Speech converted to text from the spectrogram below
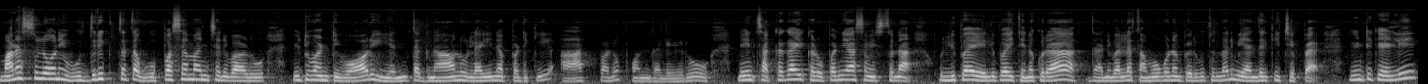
మనస్సులోని ఉద్రిక్తత ఉపశమించనివాడు. ఇటువంటి వారు ఎంత జ్ఞానులైనప్పటికీ ఆత్మను పొందలేరు. నేను చక్కగా ఇక్కడ ఉపన్యాసం ఇస్తున్నా. ఉల్లిపాయ ఎల్లిపాయ తినకురా దానివల్ల తమోగుణం పెరుగుతుందని మీ అందరికీ చెప్పా. ఇంటికి వెళ్ళి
